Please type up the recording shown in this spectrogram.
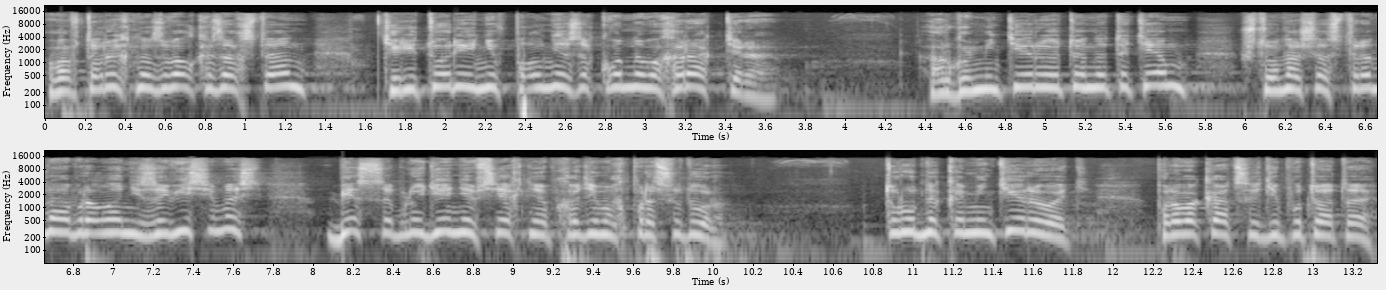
Во-вторых, назвал Казахстан территорией не вполне законного характера. Аргументирует он это тем, что наша страна обрала независимость без соблюдения всех необходимых процедур. Трудно комментировать провокации депутата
